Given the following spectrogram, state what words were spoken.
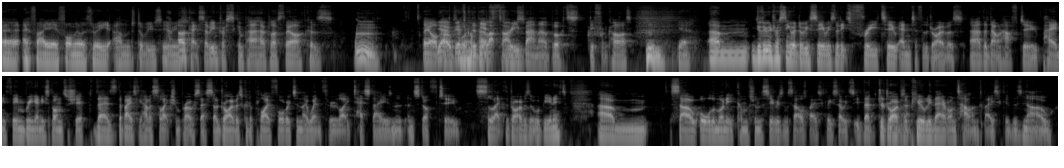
uh, FIA Formula Three and W Series. Okay, so it'd be interested to compare how close they are because Mm. They are Yeah, both we have to under the compare lap F3 times. banner, but different cars. Yeah, Um, the other interesting about W Series is that it's free to enter for the drivers. Uh, they don't have to pay anything, bring any sponsorship. There's they basically have a selection process, so drivers could apply for it, and they went through like test days and, and stuff to select the drivers that would be in it. Um, so all the money comes from the series themselves, basically. So it's the drivers are purely there on talent. Basically, there's no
